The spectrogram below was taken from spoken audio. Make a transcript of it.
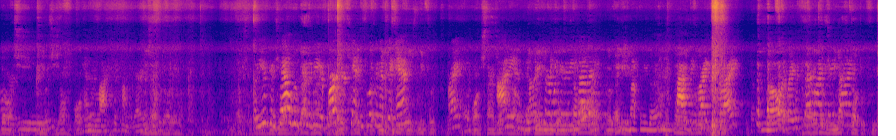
hoor. Dat was, die was hij zelf geboren. And relax the tummy, there En you zo go. daar. eh, So you can tell who's gonna be your partner. Kenton's looking at the end, Niet goed. right? Waar staan ze? Annie and Dat denk ik Victor niet looking at om- each other. Dat denk Die ik. maakt er niet uit. Nee, Passing dat- right to right. Slow, everybody to Ja, center dat line, hebben ze same me net time. verteld hoe het voet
